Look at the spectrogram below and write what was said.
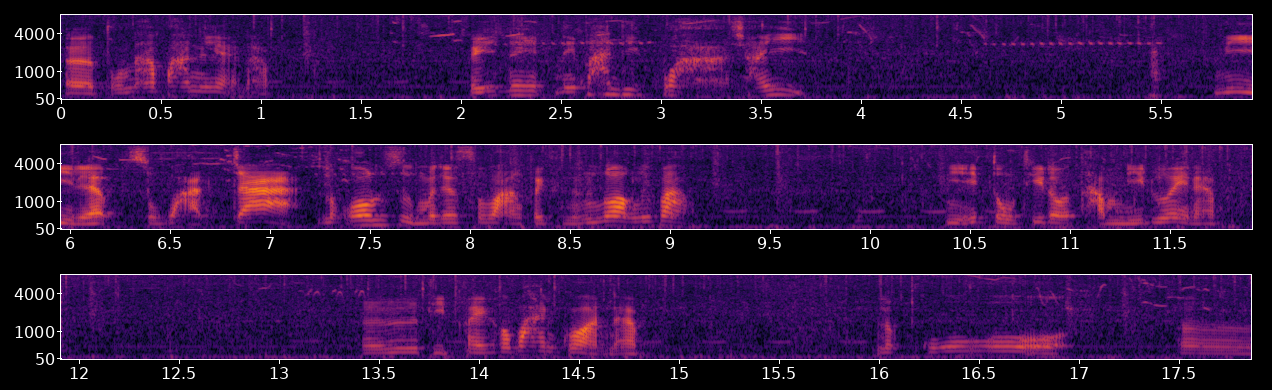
เอ่อตรงหน้าบ้านนี่แหละนะครับ เฮ้ยในในบ้านดีกว่าใช่ นี่แล้วสว่างจ้า แล้วก็รู้สึกมันจะสว่างไปถึงข้างนอกหรือเปล่า นี่ไอ้ตรงที่เราทำนี้ด้วยนะครับ เออติดไฟเข้าบ้านก่อนนะครับ แล้วก็เออ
